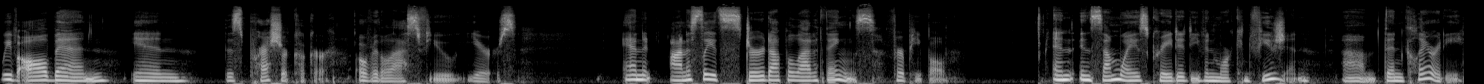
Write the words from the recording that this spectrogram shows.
We've all been in this pressure cooker over the last few years. And honestly, it's stirred up a lot of things for people. And in some ways, created even more confusion um, than clarity.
